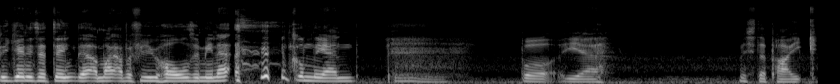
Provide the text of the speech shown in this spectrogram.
beginning to think that I might have a few holes in my net come the end. But yeah, Mr. Pike.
